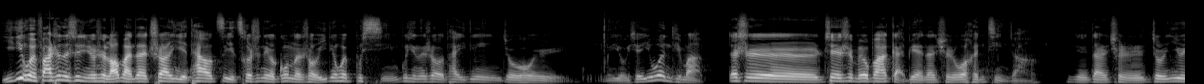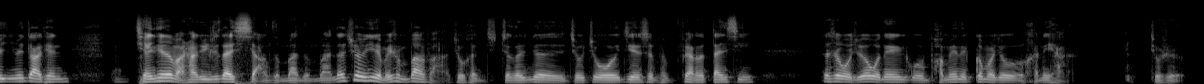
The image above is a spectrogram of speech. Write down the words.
一定会发生的事情，就是老板在车上也他要自己测试那个功能的时候，一定会不行，不行的时候他一定就会有一些问题嘛。但是这件事没有办法改变，但确实我很紧张，因为但是确实就是因为因为第二天前一天晚上就一直在想怎么办怎么办，但确实也没什么办法，就很整个人的就就这件事非常的担心。但是我觉得我那我旁边那哥们儿就很厉害，就是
